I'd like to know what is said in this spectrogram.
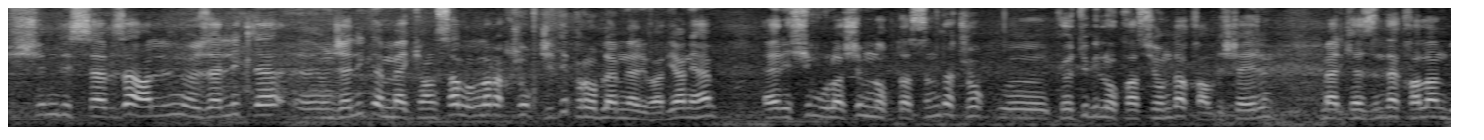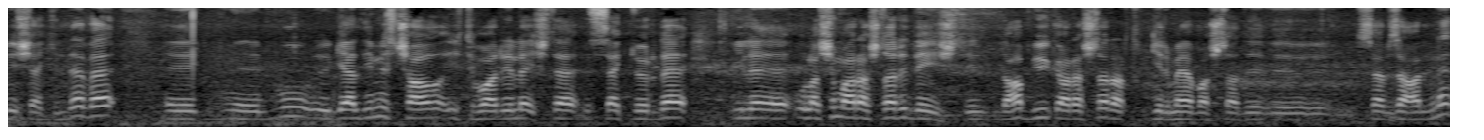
Şimdi sebze halinin özellikle e, öncelikle mekansal olarak çok ciddi problemleri var. Yani hem erişim ulaşım noktasında çok e, kötü bir lokasyonda kaldı. Şehrin merkezinde kalan bir şekilde ve bu geldiğimiz çağ itibariyle işte sektörde ile ulaşım araçları değişti. Daha büyük araçlar artık girmeye başladı e, sebze haline.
